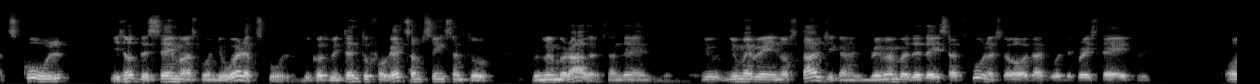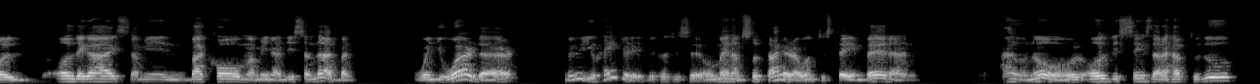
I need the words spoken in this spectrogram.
at school is not the same as when you were at school because we tend to forget some things and to remember others. And then you, you may be nostalgic and remember the days at school and say, oh, that was the great day with all, all the guys, I mean, back home, I mean, and this and that. But when you were there, maybe you hated it because you say, oh man, I'm so tired. I want to stay in bed and I don't know, all, all these things that I have to do.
